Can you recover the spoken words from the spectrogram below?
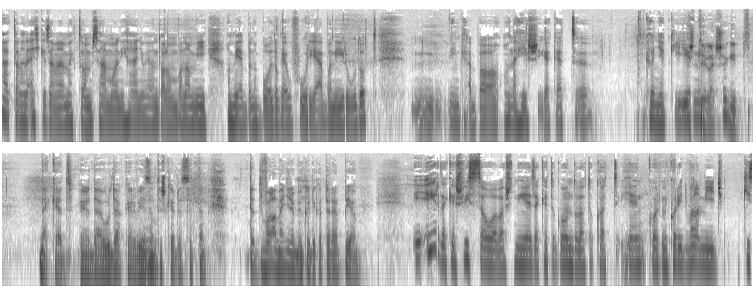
Hát talán egy kezemmel meg tudom számolni, hány olyan dalom van, ami, ami ebben a boldog eufóriában íródott. Mm, Inkább a, a nehézségeket könnyebb És kiírni. tényleg segít neked például, de akár Wilsont is kérdeztem. Tehát valamennyire működik a terápia? Érdekes visszaolvasni ezeket a gondolatokat ilyenkor, mikor így valami így kis,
